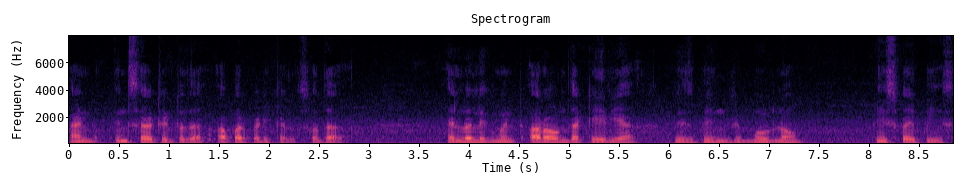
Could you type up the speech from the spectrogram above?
and insert into the upper pedicle. So the yellow ligament around that area is being removed now piece by piece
